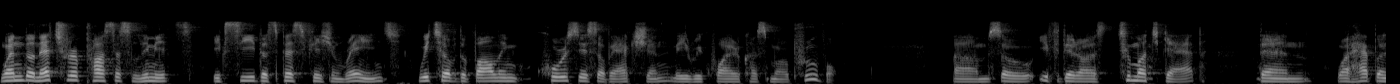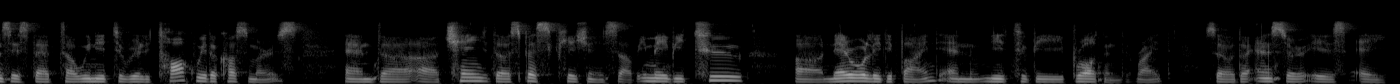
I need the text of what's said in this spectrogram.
When the natural process limits exceed the specification range, which of the following courses of action may require customer approval? Um, so if there is too much gap, then what happens is that uh, we need to really talk with the customers and uh, uh, change the specification itself. It may be too uh, narrowly defined and need to be broadened, right? So the answer is A.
